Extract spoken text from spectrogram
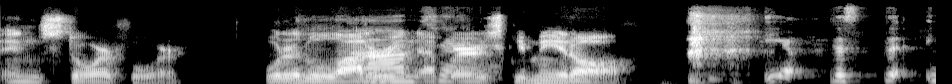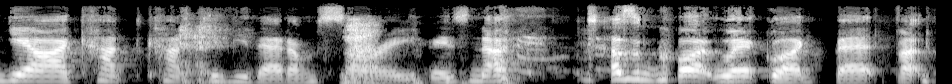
in store for? What are the lottery Um, so- numbers? Give me it all. yep. This, the, yeah, I can't can't give you that. I'm sorry. There's no, it doesn't quite work like that. But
